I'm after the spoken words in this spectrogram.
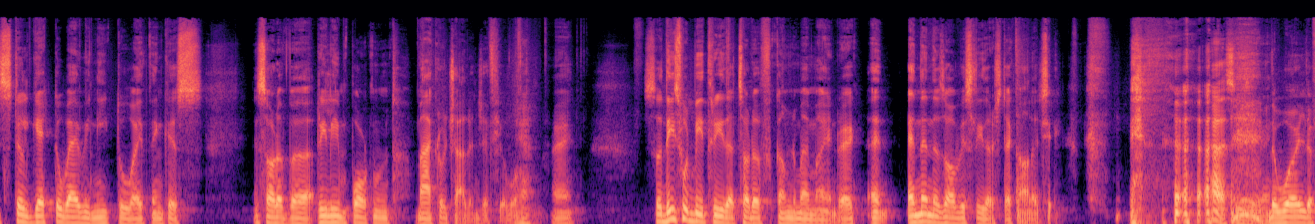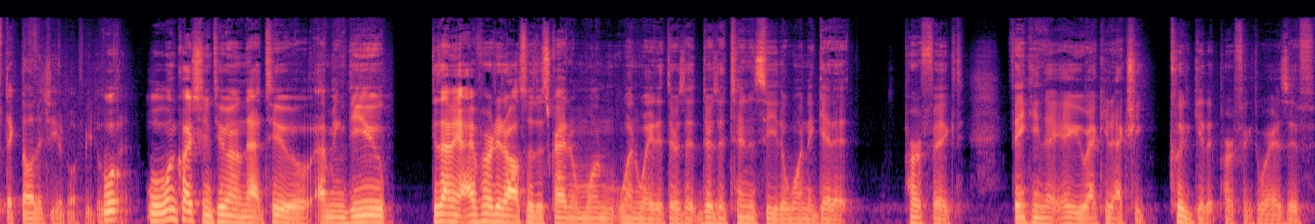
still get to where we need to, I think, is, is sort of a really important macro challenge, if you will. Yeah. Right. So these would be three that sort of come to my mind, right? And and then there's obviously there's technology. Easy, right? The world of technology and what we do. Well, well, one question too on that too. I mean, do you? Because I mean, I've heard it also described in one one way that there's a there's a tendency to want to get it perfect, thinking that you could actually could get it perfect. Whereas if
